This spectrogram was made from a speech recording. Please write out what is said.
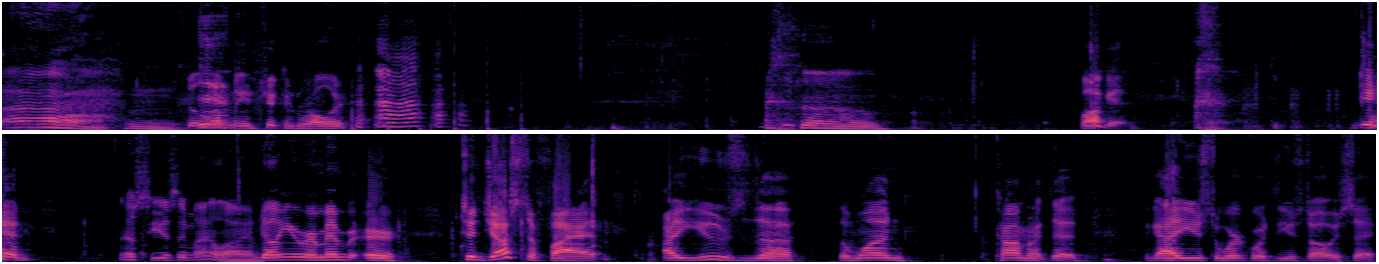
Ah. Still love me a chicken roller. Fuck it. Again, That's usually my line. don't you remember? Or to justify it, I used the the one comment that the guy I used to work with used to always say,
